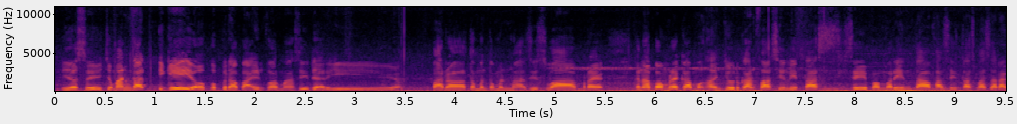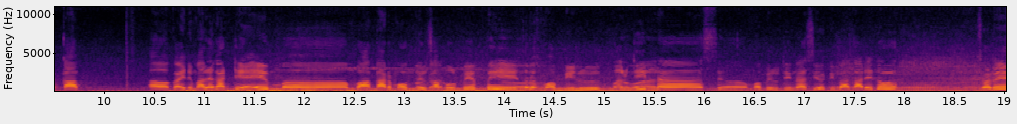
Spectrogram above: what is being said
Iya sih, cuman kan iki ya beberapa informasi dari para teman-teman mahasiswa. Mereka, kenapa mereka menghancurkan fasilitas si pemerintah, fasilitas masyarakat? Eh, kayak di Malang kan DM membakar mobil Membakar. Satpol PP, Ya. terus mobil Paluan. dinas, ya, mobil dinas ya dibakar itu jadi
